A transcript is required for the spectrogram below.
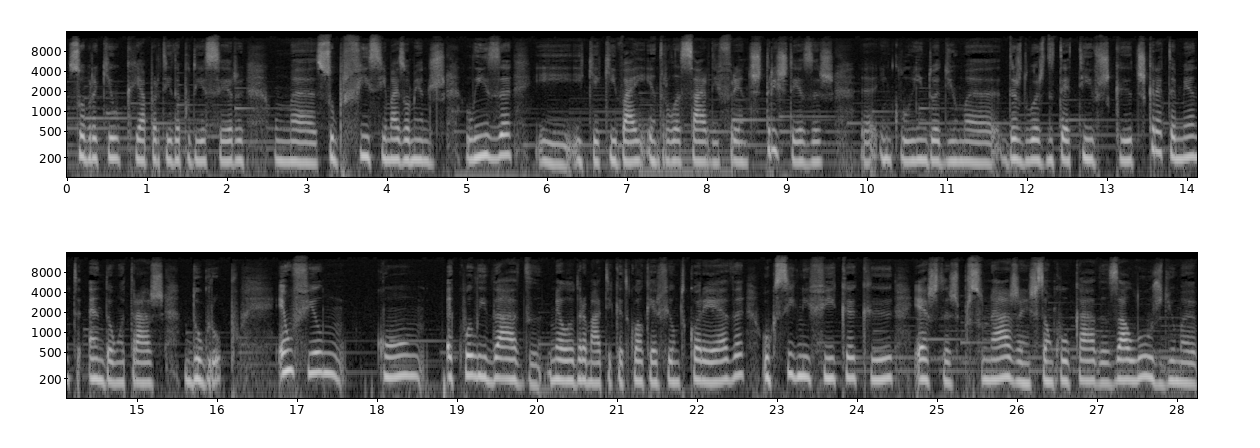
sobre aquilo que à partida podia ser uma superfície mais ou menos lisa e, e que aqui vai entrelaçar diferentes tristezas, uh, incluindo a de uma das duas detetives que discretamente andam atrás do grupo. É um filme com a qualidade melodramática de qualquer filme de Coreeda, o que significa que estas personagens são colocadas à luz de uma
